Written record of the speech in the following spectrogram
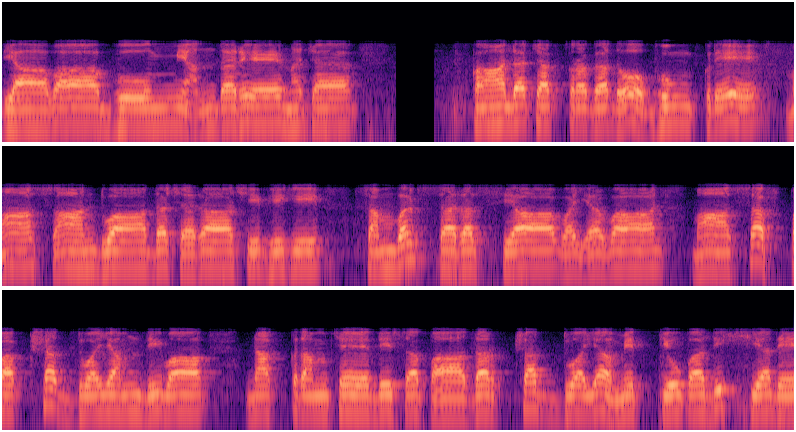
द्यावा भूम्यन्तरेण च। कालचक्रगदो भुङ्क्ते मासान्द्वादशराशिभिः। संवत्सरस्यावयवान् मासः पक्षद्वयं दिवा नक्रं चेदिसपादर्क्षद्वयमित्युपदिश्यते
